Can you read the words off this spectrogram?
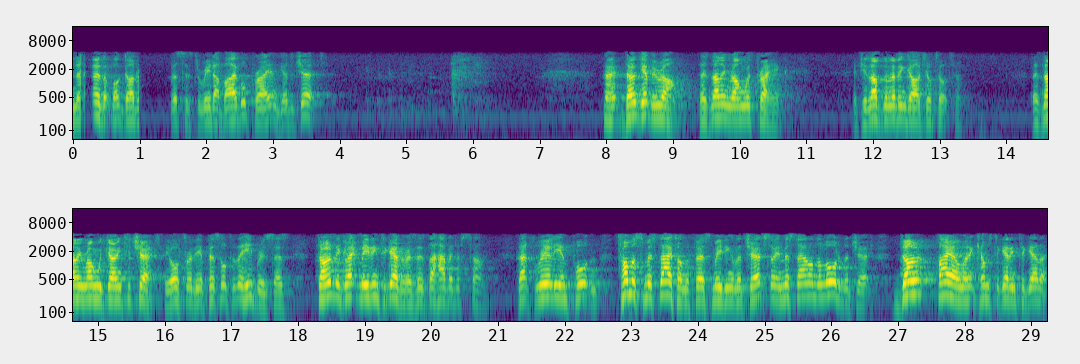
know that what God wants us is to read our Bible, pray, and go to church. Now, don't get me wrong. There's nothing wrong with praying. If you love the living God, you'll talk to Him. There's nothing wrong with going to church. The author of the Epistle to the Hebrews says, Don't neglect meeting together, as is the habit of some. That's really important. Thomas missed out on the first meeting of the church, so he missed out on the Lord of the church. Don't fail when it comes to getting together.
